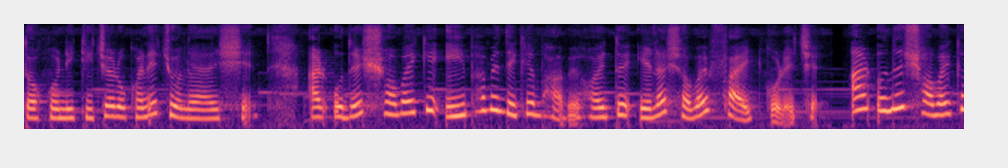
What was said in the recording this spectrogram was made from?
তখনই টিচার ওখানে চলে আসে। আর ওদের সবাইকে এইভাবে দেখে ভাবে হয়তো এরা সবাই ফাইট করেছে। আর ওদের সবাইকে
